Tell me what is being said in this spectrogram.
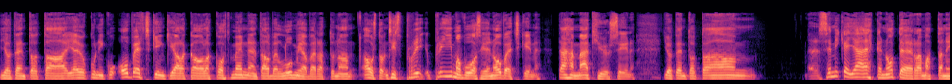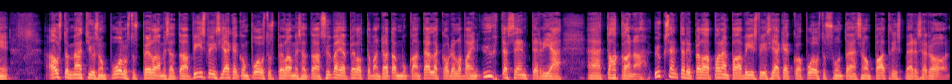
joten tota, ja joku niinku Ovechkinkin alkaa olla kohta menneen talven lumia verrattuna Auston, siis pri, Prima-vuosien Ovechkin tähän Matthewsiin, joten tota, se, mikä jää ehkä noteeramatta, niin Auston Matthews on puolustuspelaamiseltaan, 5-5 jääkiekon puolustuspelaamiseltaan syvän ja pelottavan datan mukaan tällä kaudella vain yhtä sentteriä ää, takana. Yksi sentteri pelaa parempaa 5-5 jääkiekkoa puolustussuuntaan ja se on Patrice Bergeron.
